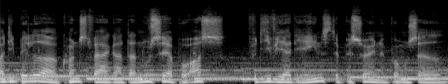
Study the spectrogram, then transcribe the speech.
og de billeder og kunstværker, der nu ser på os, fordi vi er de eneste besøgende på museet.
